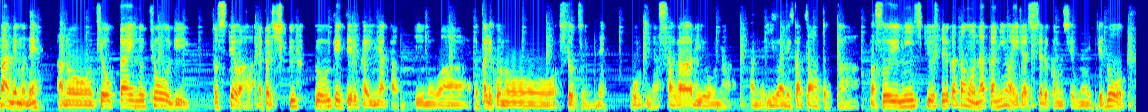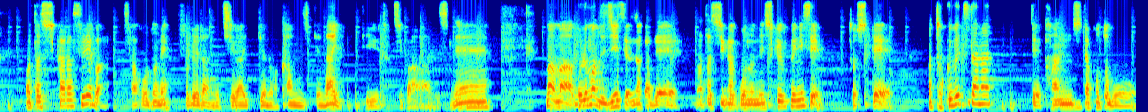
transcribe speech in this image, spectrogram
まあでもね、あの、教会の教理としては、やっぱり祝福を受けてるか否かっていうのは、やっぱりこの一つのね、大きな差があるようなあの言われ方とか、まあ、そういう認識をしている方も中にはいらっしゃるかもしれないけど、私からすればさほどね、それらの違いっていうのは感じてないっていう立場ですね。まあまあ、これまで人生の中で、私がこのね、祝福2世として、まあ、特別だなっって感じたことも、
